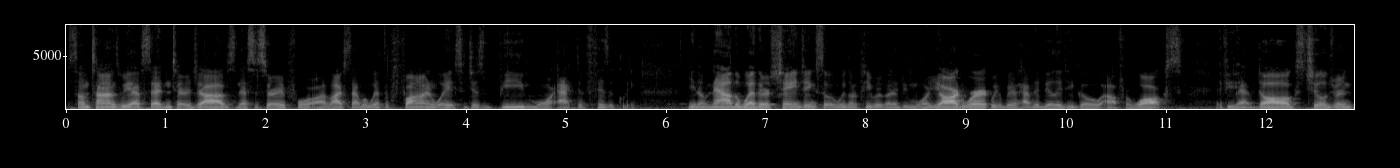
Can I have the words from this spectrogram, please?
Sometimes we have sedentary jobs necessary for our lifestyle, but we have to find ways to just be more active physically. You know, now the weather is changing, so we're going to, people are going to do more yard work. We have the ability to go out for walks. If you have dogs, children,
